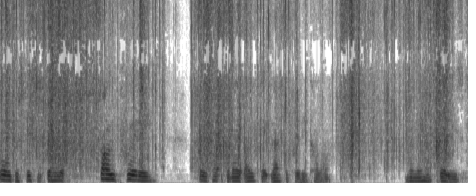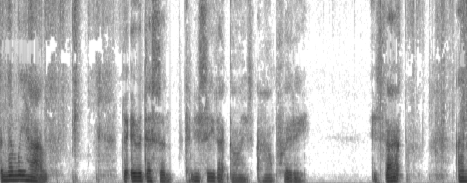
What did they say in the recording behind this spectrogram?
Gorgeous. This is going to look so pretty. Four packs of 803. That's a pretty colour. Then we have these. And then we have the iridescent. Can you see that, guys? How pretty is that? And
